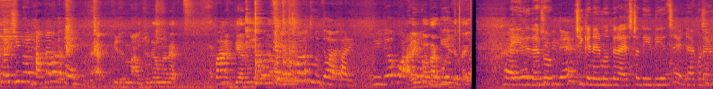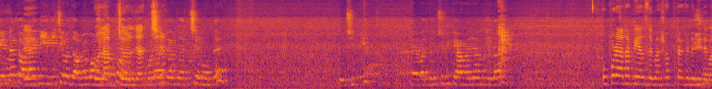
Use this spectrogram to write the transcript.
এক- ছিল ঢাকা বলে এক পিস মাংস দিয়ে ওনার এক হয়। এই যে দেখো চিকেনের মধ্যে রাইসটা দিয়ে দিয়েছে এটা এখন চিকেনটা তলায় দিয়ে দিয়েছি এবার দমে গোলাপ জল যাচ্ছে। উপরে আধা পেঁয়াজ দেবা সবটা এখানে দিয়ে দেবা।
